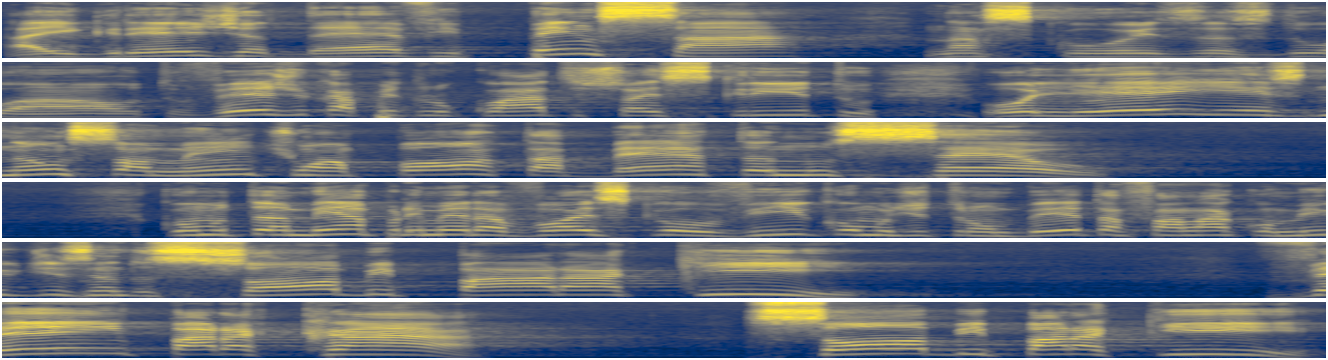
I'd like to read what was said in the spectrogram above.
A igreja deve pensar nas coisas do alto. Veja o capítulo 4, está escrito: Olhei eis não somente uma porta aberta no céu, como também a primeira voz que ouvi, como de trombeta, falar comigo, dizendo: Sobe para aqui, vem para cá, sobe para aqui.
